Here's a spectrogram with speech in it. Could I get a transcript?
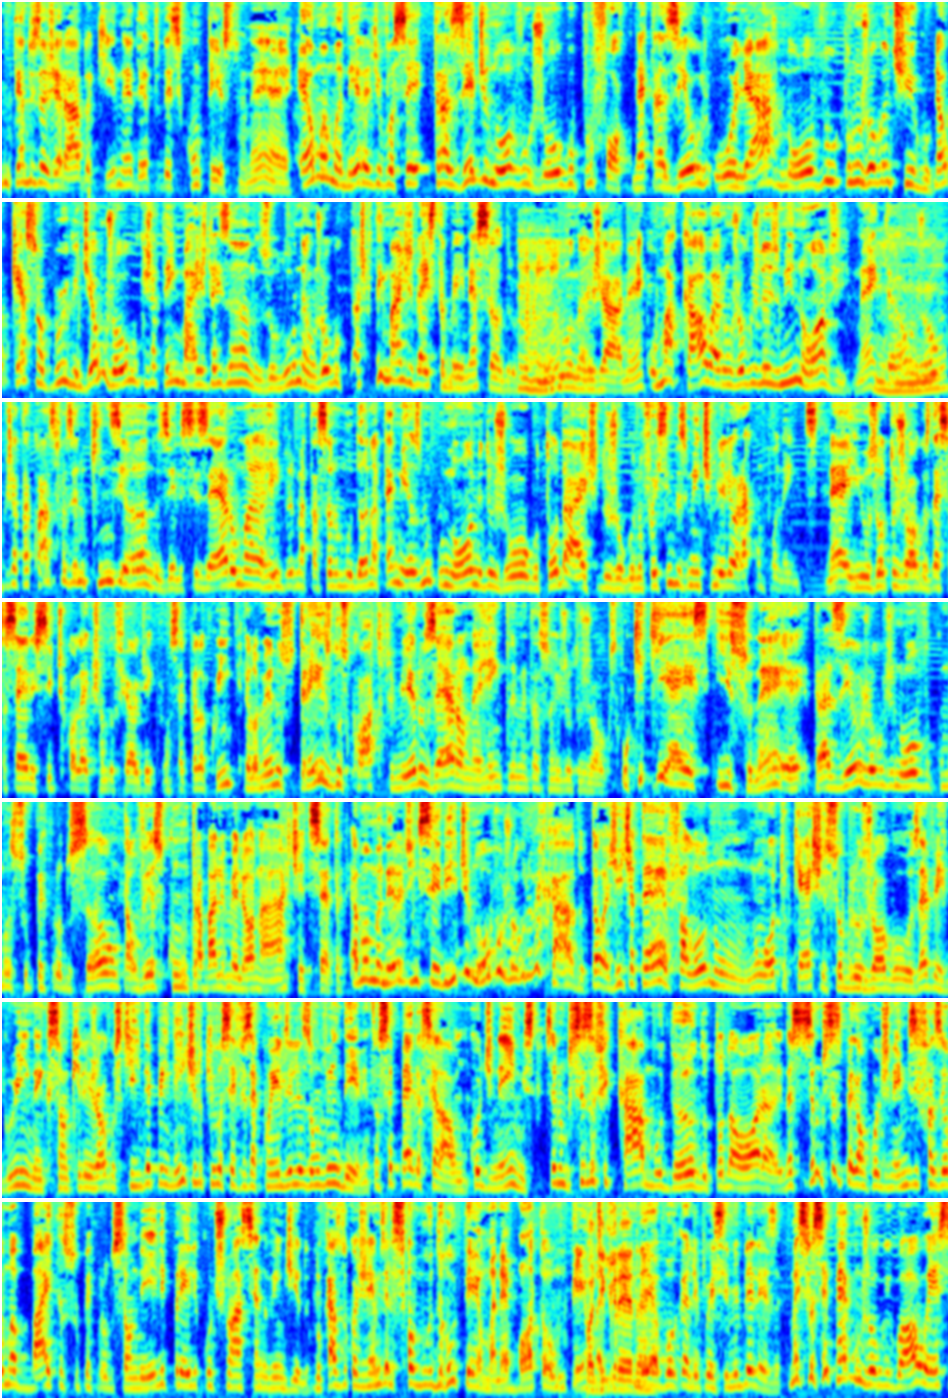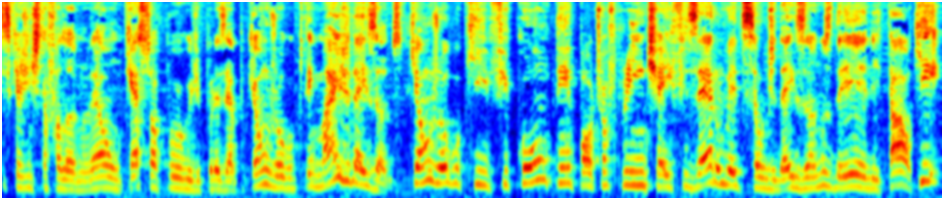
entendo exagerado aqui, né, dentro desse contexto, né? É uma maneira de você trazer de novo o jogo pro foco, né? Trazer o, olhar novo para um jogo antigo. Né? O Castle of Burgundy é um jogo que já tem mais de 10 anos. O Luna é um jogo, acho que tem mais de 10 também, né, Sandro? Uhum. O Luna já, né? O Macau era um jogo de 2009, né? Então uhum. é um jogo que já tá quase fazendo 15 anos. Eles fizeram uma reimplementação mudando até mesmo o nome do jogo, toda a arte do jogo. Não foi simplesmente melhorar componentes, né? Né? E os outros jogos dessa série City Collection do Feld que vão sair pela Queen, pelo menos três dos quatro primeiros eram, né, reimplementações de outros jogos. O que que é esse, isso, né? É trazer o jogo de novo com uma super produção, talvez com um trabalho melhor na arte, etc. É uma maneira de inserir de novo o jogo no mercado. Então, a gente até falou num, num outro cast sobre os jogos Evergreen, né, que são aqueles jogos que, independente do que você fizer com eles, eles vão vender. Né? Então, você pega, sei lá, um Codenames, você não precisa ficar mudando toda hora. Né? Você não precisa pegar um Codenames e fazer uma baita baita superprodução nele para ele continuar sendo vendido. No caso do Codenames, eles só mudam o tema, né? Botam um tema Pode ali, crer, né? meia boca ali por cima e beleza. Mas se você pega um jogo igual esses que a gente tá falando, né? Um Castle of Purge, por exemplo, que é um jogo que tem mais de 10 anos, que é um jogo que ficou um tempo out of print, aí fizeram uma edição de 10 anos dele e tal, que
